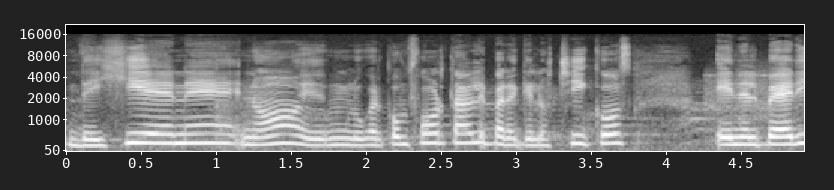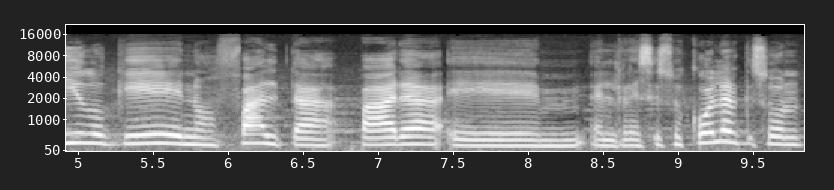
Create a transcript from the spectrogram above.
de higiene, ¿no? un lugar confortable para que los chicos en el periodo que nos falta para eh, el receso escolar, que son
